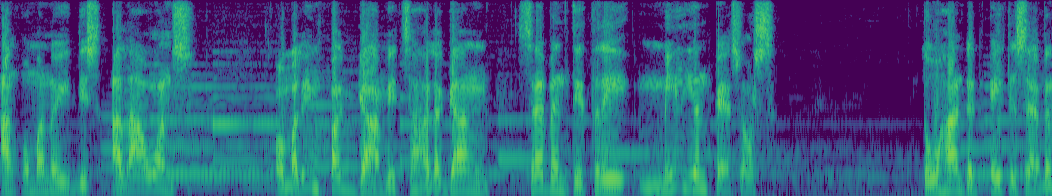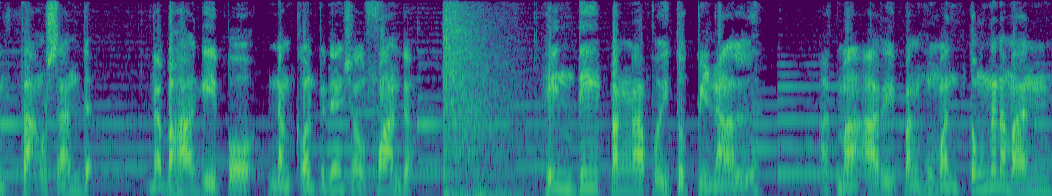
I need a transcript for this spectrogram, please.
ang umano'y disallowance o maling paggamit sa halagang 73 million pesos 287,000 na bahagi po ng confidential fund. Hindi pa nga po ito pinal at maaari pang humantong na naman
